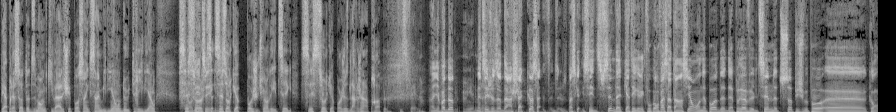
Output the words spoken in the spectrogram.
puis après ça, tu as du monde qui valent, je sais pas, 500 millions, 2 trillions. C'est sûr, c'est sûr qu'il n'y a pas juste qu'ils ont des tigres, c'est sûr qu'il n'y a pas juste de l'argent propre là, qui se fait. Il n'y a pas de doute. Mais tu sais, je veux dire, dans chaque cas, ça, parce que c'est difficile d'être catégorique. Il faut qu'on fasse attention. On n'a pas de, de preuve ultime de tout ça, puis je veux pas euh, qu'on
